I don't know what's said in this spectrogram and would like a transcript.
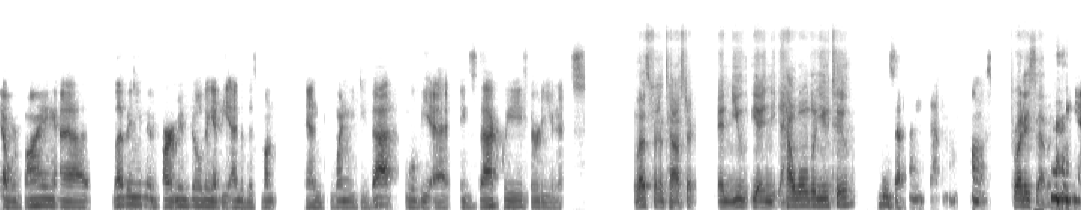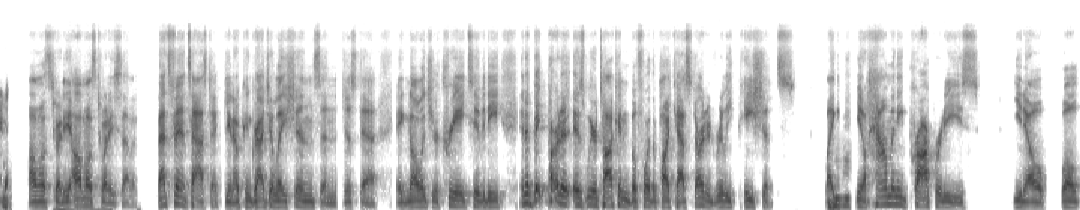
yeah, we're buying a 11 unit apartment building at the end of this month and when we do that, we'll be at exactly 30 units. Well, that's fantastic. And you, and how old are you two? 27. 27. Almost. 27. yeah. Almost 20, almost 27. That's fantastic. You know, congratulations and just uh, acknowledge your creativity. And a big part of, as we were talking before the podcast started, really patience. Like, mm-hmm. you know, how many properties, you know, well,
